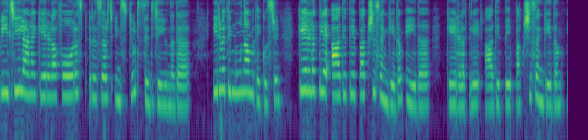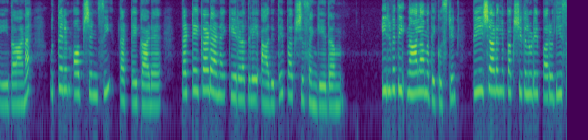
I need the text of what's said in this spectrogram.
പീച്ചിയിലാണ് കേരള ഫോറസ്റ്റ് റിസർച്ച് ഇൻസ്റ്റിറ്റ്യൂട്ട് സ്ഥിതി ചെയ്യുന്നത്. ഇരുപത്തി മൂന്നാമത്തെ ക്വസ്റ്റ്യൻ. കേരളത്തിലെ ആദ്യത്തെ പക്ഷി സങ്കേതം ഏത്? കേരളത്തിലെ ആദ്യത്തെ പക്ഷി സങ്കേതം ഏതാണ്? ഉത്തരം ഓപ്ഷൻ സി തട്ടേക്കാട്. തട്ടേക്കാടാണ് കേരളത്തിലെ ആദ്യത്തെ പക്ഷി സങ്കേതം ഇരുപത്തി നാലാമത്തെ ക്വസ്റ്റ്യൻ ദേശാടന പക്ഷികളുടെ പറുദീസ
